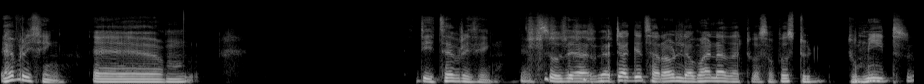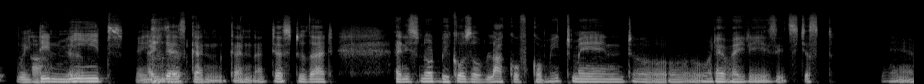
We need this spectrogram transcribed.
everything. Um, it's everything. Yeah. So there are, there are targets around the manner that we're supposed to to meet. We Ah, didn't yeah. meet. You guys can can attest to that. And it's not because of lack of commitment or whatever it is. It's just yeah,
